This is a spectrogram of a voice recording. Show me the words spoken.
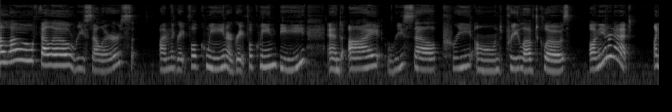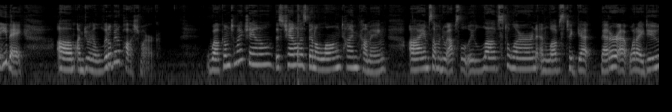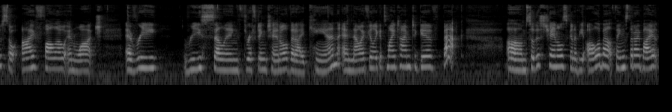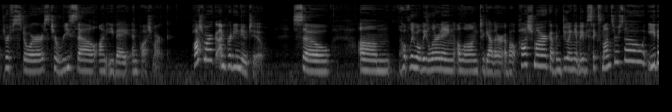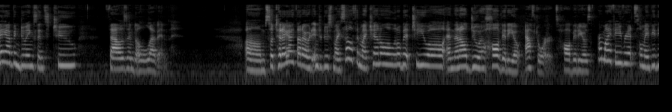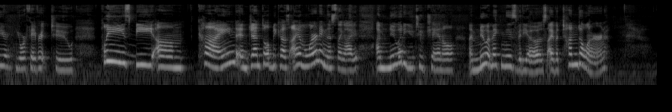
Hello, fellow resellers. I'm the Grateful Queen or Grateful Queen Bee, and I resell pre-owned, pre-loved clothes on the internet, on eBay. Um, I'm doing a little bit of Poshmark. Welcome to my channel. This channel has been a long time coming. I am someone who absolutely loves to learn and loves to get better at what I do, so I follow and watch every reselling thrifting channel that I can and now I feel like it's my time to give back. Um, so this channel is going to be all about things that I buy at thrift stores to resell on eBay and Poshmark. Poshmark I'm pretty new to. So um, hopefully we'll be learning along together about Poshmark. I've been doing it maybe six months or so. eBay I've been doing since 2011. Um, so today I thought I would introduce myself and my channel a little bit to you all, and then I'll do a haul video afterwards. Haul videos are my favorite, so maybe they're your favorite too. Please be um, kind and gentle because I am learning this thing. I, I'm new at a YouTube channel. I'm new at making these videos. I have a ton to learn.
